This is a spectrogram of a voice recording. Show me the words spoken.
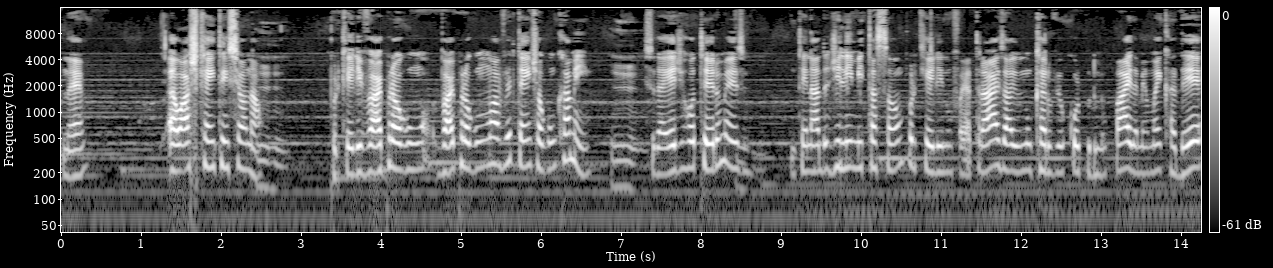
né? Eu acho que é intencional, uhum. porque ele vai para algum, vai para alguma vertente, algum caminho. Uhum. Isso daí é de roteiro mesmo. Não tem nada de limitação porque ele não foi atrás. Ah, eu não quero ver o corpo do meu pai, da minha mãe, cadê?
